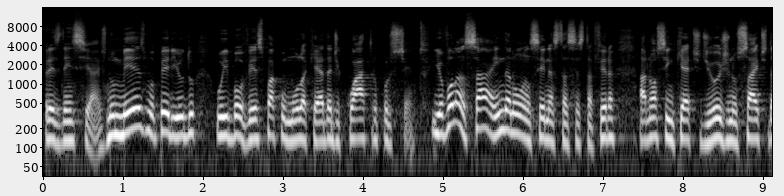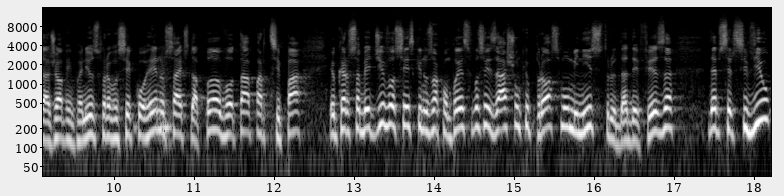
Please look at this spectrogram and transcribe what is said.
presidenciais. No mesmo período, o Ibovespa acumula queda de 4%. E eu vou lançar, ainda não lancei nesta sexta-feira, a nossa enquete de hoje no site da Jovem Pan News para você correr no site da PAN, votar, participar. Eu quero saber de vocês que nos acompanham se vocês acham que o próximo ministro da Defesa deve ser civil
